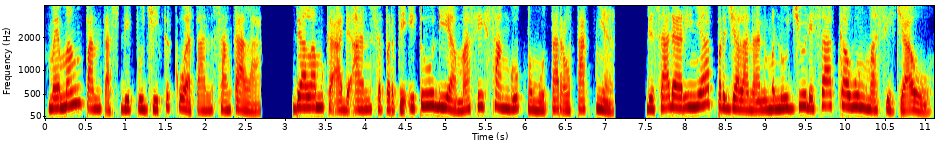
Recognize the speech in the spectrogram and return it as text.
Memang pantas dipuji kekuatan Sangkala. Dalam keadaan seperti itu dia masih sanggup memutar otaknya. Disadarinya perjalanan menuju desa Kawung masih jauh.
